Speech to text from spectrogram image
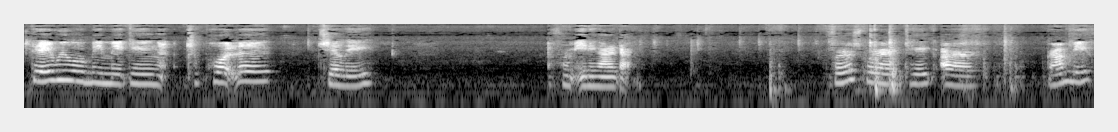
today we will be making chipotle chili from eating on a dime. First, we're going to take our ground beef.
